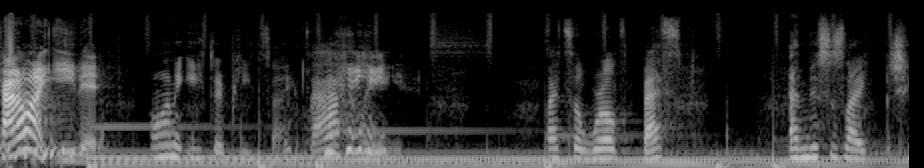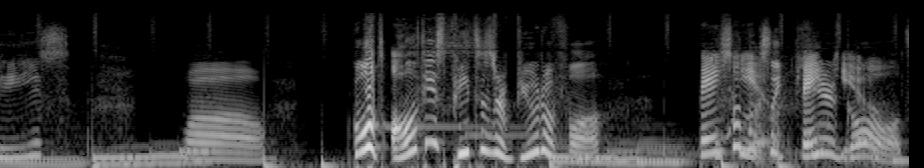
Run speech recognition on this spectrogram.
Kind of want to eat it. I want to eat their pizza. Exactly. That's the world's best. And this is like cheese. Whoa. Gold, all of these pizzas are beautiful. Thank This one you. looks like Thank pure you. gold.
